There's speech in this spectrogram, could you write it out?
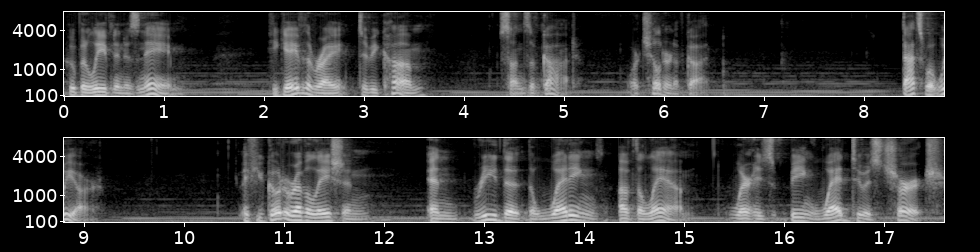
who believed in his name, he gave the right to become sons of God or children of God. That's what we are. If you go to Revelation and read the, the wedding of the Lamb, where he's being wed to his church,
